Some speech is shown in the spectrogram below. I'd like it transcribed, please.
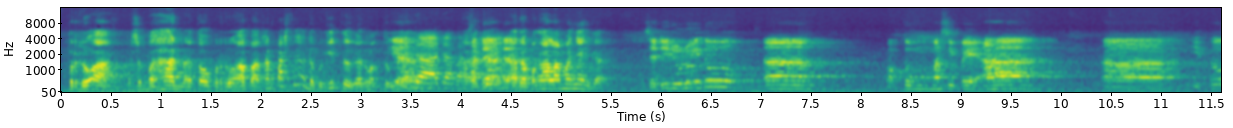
berdoa persembahan atau berdoa apa kan pasti ada begitu kan waktu Iya. PA Ada, ada, Nah, pasti. Ada, ada. ada pengalamannya enggak Jadi dulu itu eh, waktu masih PA eh, itu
